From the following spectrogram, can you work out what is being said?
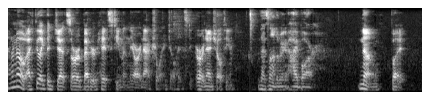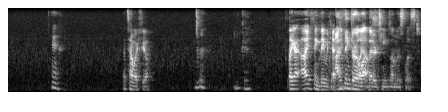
I don't know. I feel like the Jets are a better hits team than they are an actual NHL hits team or an NHL team. that's not a very high bar. No, but yeah, that's how I feel. Okay. Like I, I think they would definitely. I think there are a lot better teams on this list.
